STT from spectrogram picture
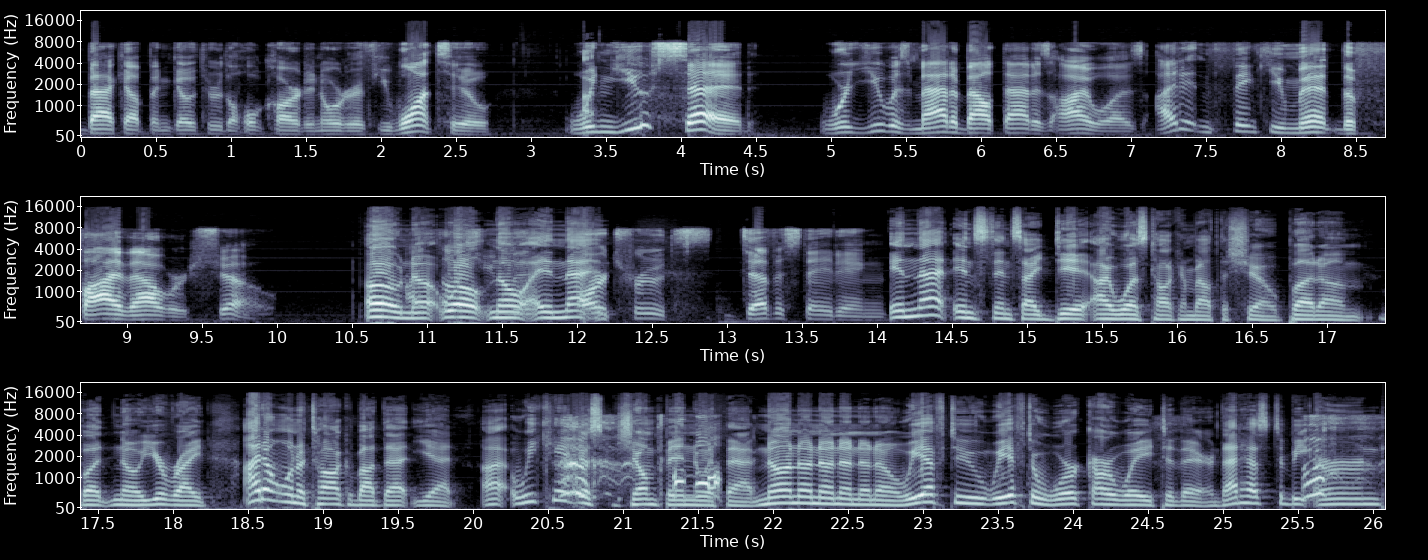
back up and go through the whole card in order if you want to. When you said were you as mad about that as I was, I didn't think you meant the 5-hour show. oh no, well no, in that our truth's devastating in that instance i did i was talking about the show but um but no you're right. I don't want to talk about that yet. Uh, we can't just jump in with that. No no no no no no. We have to we have to work our way to there. That has to be earned.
